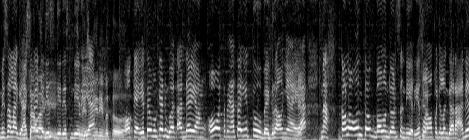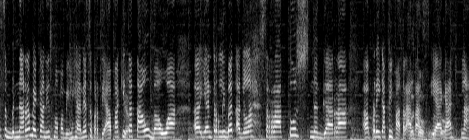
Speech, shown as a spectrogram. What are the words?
Misal lagi, Misal akhirnya jadi lagi. sendiri-sendiri ya. Sendiri-sendiri, betul. Oke, itu mungkin buat Anda yang, oh ternyata itu backgroundnya ya. Ya. Nah, kalau untuk Ballon d'Or sendiri, selama penyelenggaraannya sebenarnya mekanisme pemilihannya seperti apa? Kita Ya. tahu bahwa eh, yang terlibat adalah 100 negara eh, peringkat FIFA teratas, Betul, ya betul. kan? Nah,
